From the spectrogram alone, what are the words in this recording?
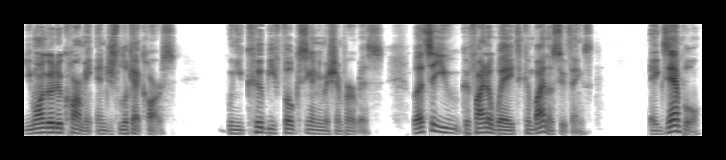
you want to go to a car meet and just look at cars when you could be focusing on your mission purpose. But let's say you could find a way to combine those two things. Example,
